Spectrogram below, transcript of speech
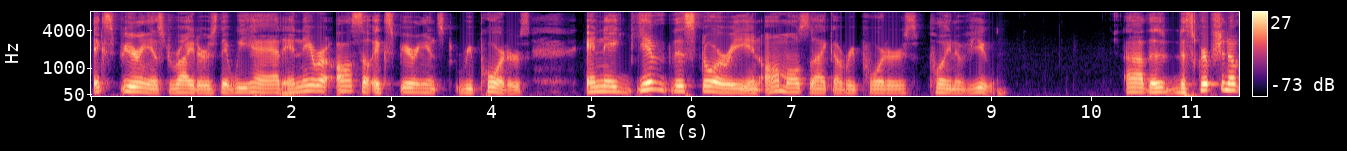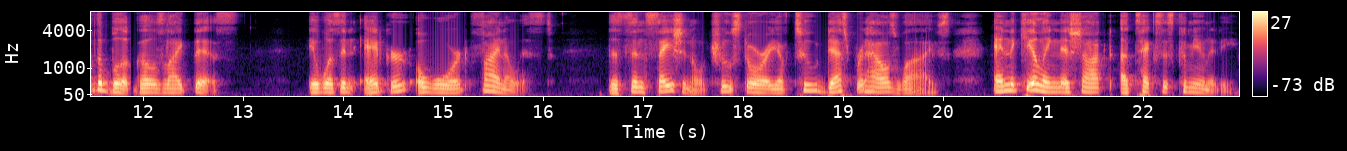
experienced writers that we had and they were also experienced reporters. And they give this story in almost like a reporter's point of view. Uh, the description of the book goes like this It was an Edgar Award finalist the sensational true story of two desperate housewives and the killing that shocked a Texas community.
